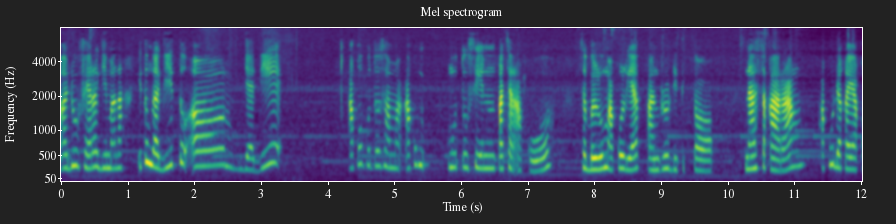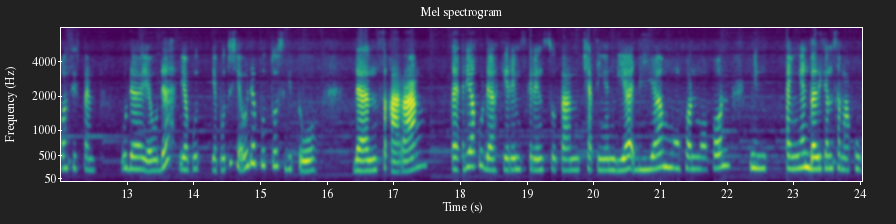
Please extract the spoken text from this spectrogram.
Aduh, Vera gimana? Itu nggak gitu Om. Jadi aku putus sama aku mutusin pacar aku sebelum aku lihat Andrew di TikTok. Nah, sekarang aku udah kayak konsisten. Udah ya udah ya put ya putus ya udah putus gitu. Dan sekarang tadi aku udah kirim screenshotan chattingan dia, dia mohon-mohon min pengen balikan sama aku.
